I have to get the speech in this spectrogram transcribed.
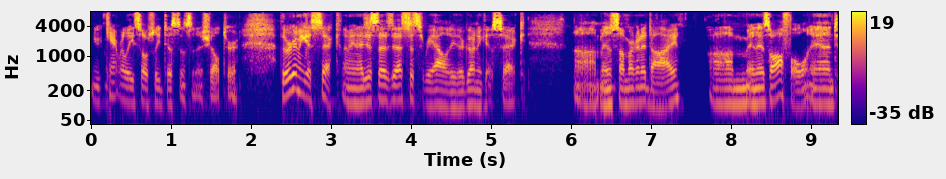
you can't really socially distance in a shelter. They're going to get sick. I mean, I just that's just the reality. They're going to get sick, um, and some are going to die. Um, and it's awful. And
